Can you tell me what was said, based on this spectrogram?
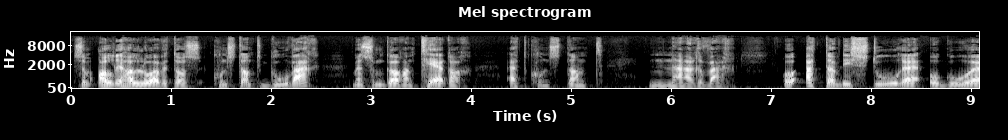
som aldri har lovet oss konstant godvær, men som garanterer et konstant nærvær. Og et av de store og gode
